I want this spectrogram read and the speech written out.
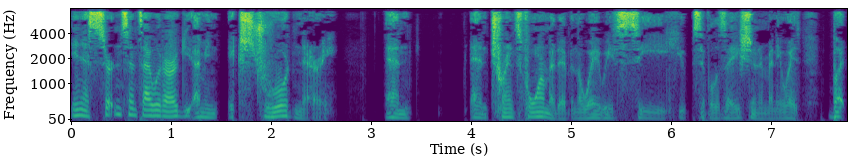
in a certain sense, I would argue, I mean, extraordinary and, and transformative in the way we see civilization in many ways, but,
